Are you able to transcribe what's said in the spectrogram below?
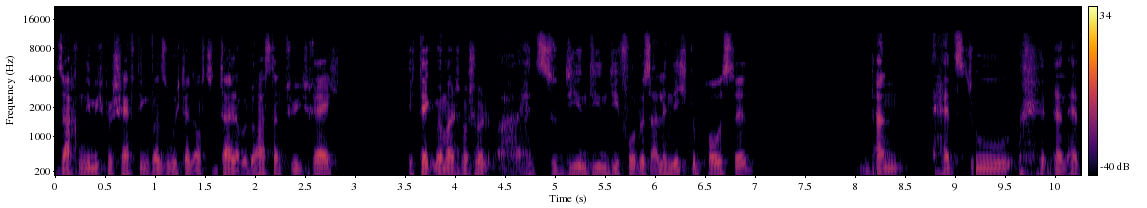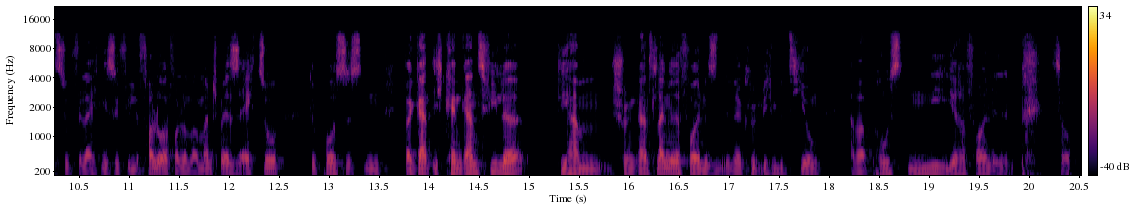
Sachen, die mich beschäftigen, versuche ich dann auch zu teilen. Aber du hast natürlich recht. Ich denke mir manchmal schon, oh, hättest du die und die und die Fotos alle nicht gepostet, dann hättest du, dann hättest du vielleicht nicht so viele Follower verloren. Aber manchmal ist es echt so, du postest ein, weil ganz, ich kenne ganz viele, die haben schon ganz lange eine Freundin, sind in einer glücklichen Beziehung, aber posten nie ihre Freundinnen. so.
